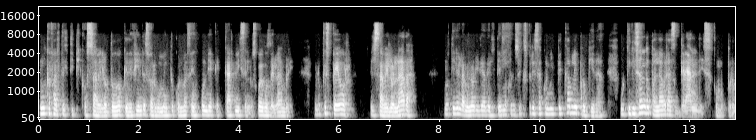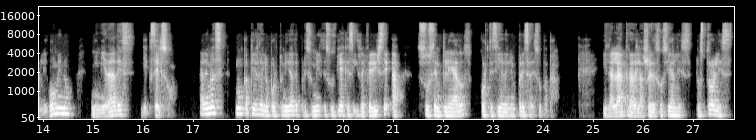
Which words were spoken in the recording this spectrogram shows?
Nunca falta el típico sábelo todo que defiende su argumento con más enjundia que Katniss en los Juegos del Hambre. Lo que es peor, el sabelo nada. No tiene la menor idea del tema, pero se expresa con impecable propiedad, utilizando palabras grandes como prolegómeno, nimiedades y excelso. Además, nunca pierde la oportunidad de presumir de sus viajes y referirse a sus empleados, cortesía de la empresa de su papá. Y la lacra de las redes sociales, los troles,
